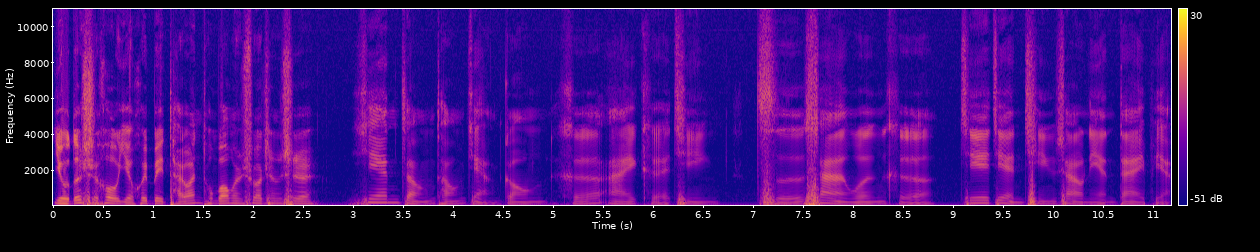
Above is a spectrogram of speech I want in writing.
有的时候也会被台湾同胞们说成是先总统蒋公，和蔼可亲、慈善温和、接见青少年代表。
